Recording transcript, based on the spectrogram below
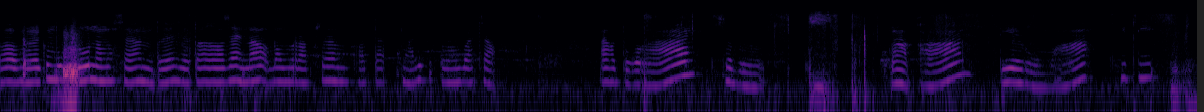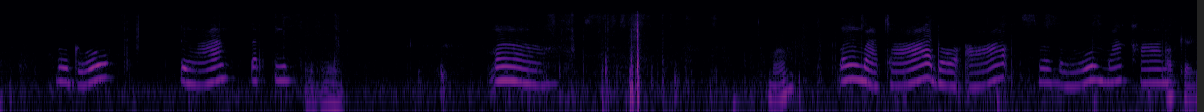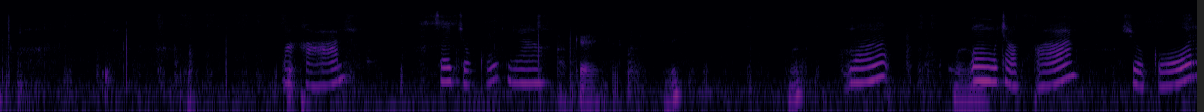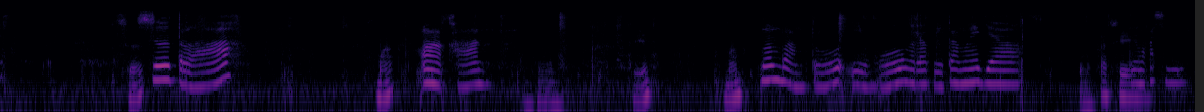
Assalamualaikum Bu Guru, nama saya Andre Zeta Zainal, nomor absen 4. Mari kita membaca aturan sebelum makan di rumah Siti. Duduk dengan tertib. Mom? membaca doa makan. Oke. Makan secukupnya. Oke. Ini? Mom? Me- Mom? mengucapkan syukur Se? setelah Ma? makan. Iya? Mom? Membantu ibu merapikan meja. Kasih. Terima kasih.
